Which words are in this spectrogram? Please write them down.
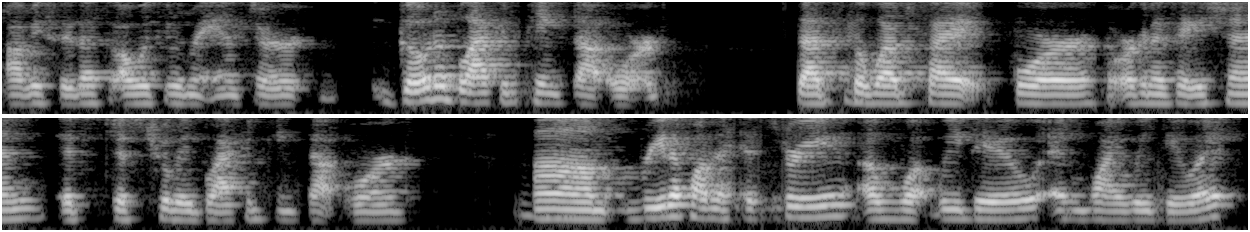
Obviously, that's always going to be my answer. Go to blackandpink.org. That's the website for the organization. It's just truly blackandpink.org. Mhm. Um, read up on the history of what we do and why we do it.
